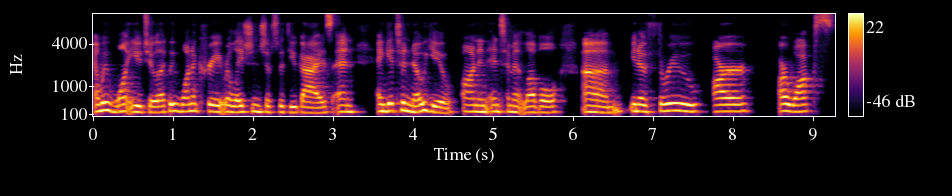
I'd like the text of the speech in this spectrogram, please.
And we want you to. Like we want to create relationships with you guys and and get to know you on an intimate level um, you know, through our our walks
